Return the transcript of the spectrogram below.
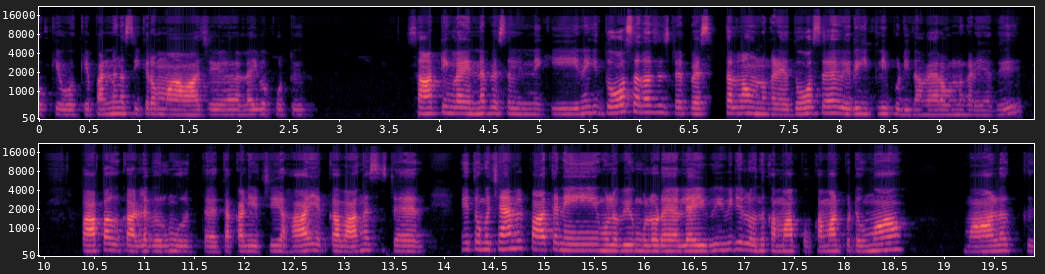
ஓகே, ஓகே. பண்ணுங்க சீக்கிரமா வாச்சு லைவை போட்டு. சாப்பிட்டீங்களா? என்ன ஸ்பெஷல் இன்னைக்கு? இன்னைக்கு தோசை தான் சிஸ்டர். பெசல்லாம் ஒன்றும் கிடையாது. தோசை, வெறும் இட்லி பொடி தான். வேற ஒன்றும் கிடையாது. பாப்பாவுக்கு காலைல வெறும் ஒரு த தக்காளி வச்சு ஹாய் அக்கா வாங்க சிஸ்டர். நேற்று உங்கள் சேனல் பார்த்தனே. உங்களை உங்களோட லைவ் வீடியோவில் வந்து கமா கமெண்ட் போட்டு உமா மாலக்கு.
